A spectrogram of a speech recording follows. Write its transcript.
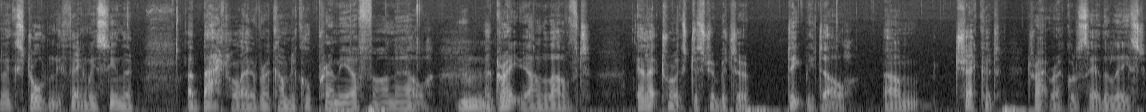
an extraordinary thing. We've seen the, a battle over a company called Premier Farnell, mm. a greatly unloved electronics distributor, deeply dull, um, checkered track record, to say the least,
